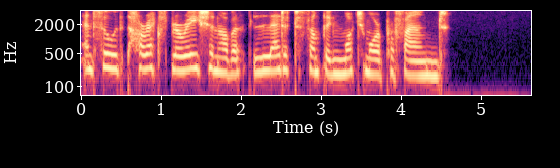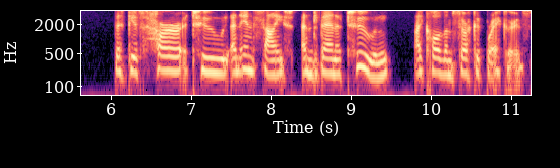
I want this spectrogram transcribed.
And so her exploration of it led it to something much more profound that gives her a tool, an insight, and then a tool. I call them circuit breakers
